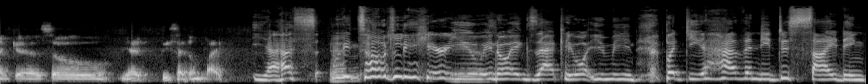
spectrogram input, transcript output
like uh, so. Yeah, this I don't like. Yes, we totally hear you. We know exactly what you mean. But do you have any deciding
